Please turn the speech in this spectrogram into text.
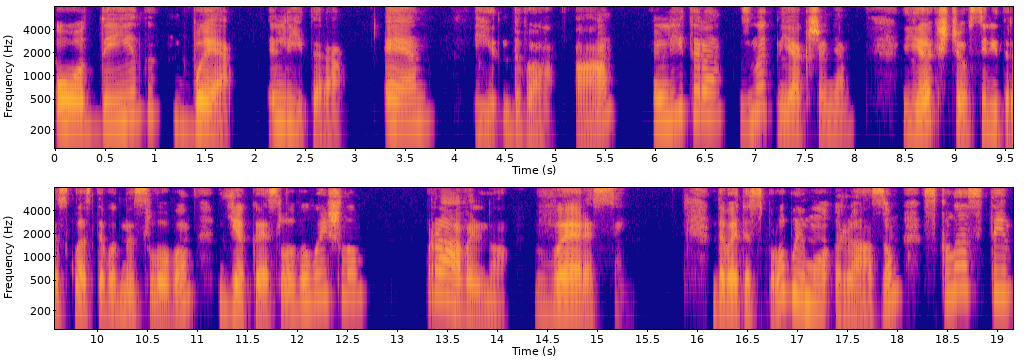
1Б літера Н і 2А літера знак м'якшення. Якщо всі літери скласти в одне слово, яке слово вийшло? Правильно, вересень. Давайте спробуємо разом скласти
